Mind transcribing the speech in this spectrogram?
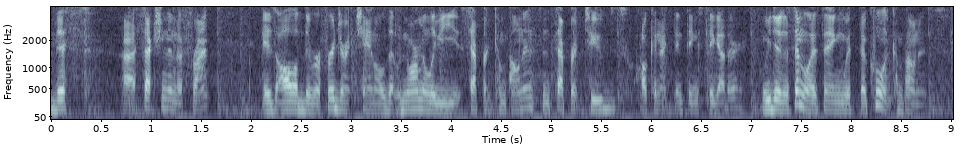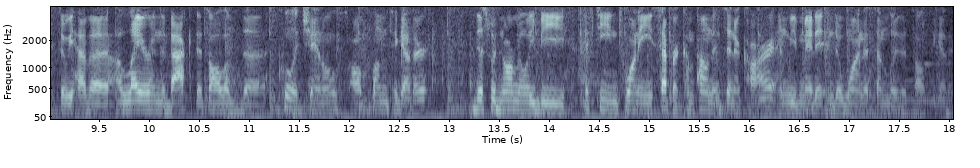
This uh, section in the front is all of the refrigerant channels that would normally be separate components and separate tubes all connecting things together. We did a similar thing with the coolant components. So we have a, a, layer in the back that's all of the coolant channels all plumbed together. This would normally be 15, 20 separate components in a car and we've made it into one assembly that's all together.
